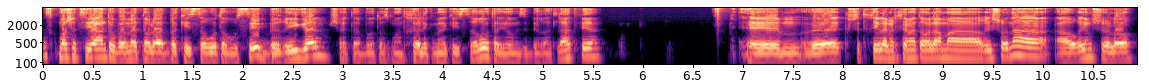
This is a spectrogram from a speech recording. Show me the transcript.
אז כמו שציינת, הוא באמת נולד בקיסרות הרוסית, בריגה, שהייתה באותו זמן חלק מהקיסרות, היום זה בירת לטביה. אמ, וכשהתחילה מלחמת העולם הראשונה, ההורים שלו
